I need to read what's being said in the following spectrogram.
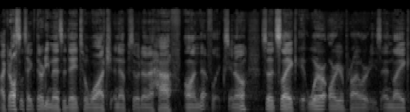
I could also take 30 minutes a day to watch an episode and a half on Netflix. You know, so it's like where are your priorities and like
